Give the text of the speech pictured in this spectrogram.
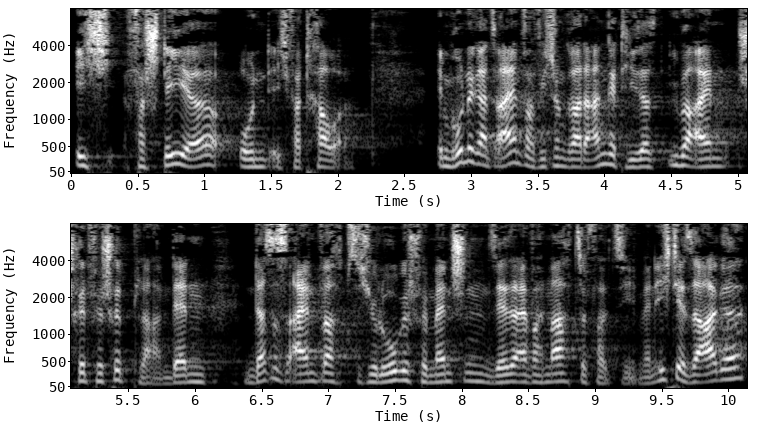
ich verstehe und ich vertraue? Im Grunde ganz einfach, wie schon gerade angeteasert, über einen Schritt-für-Schritt-Plan. Denn das ist einfach psychologisch für Menschen sehr, sehr einfach nachzuvollziehen. Wenn ich dir sage,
